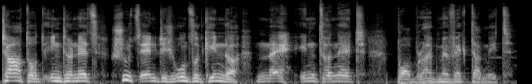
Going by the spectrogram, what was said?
Tatort Internet, schützt endlich unsere Kinder. Ne, Internet. Boah, bleib mir weg damit.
